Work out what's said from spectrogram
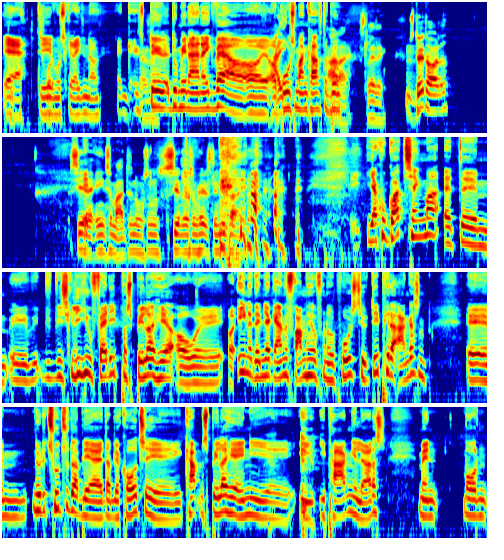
ja, det, det er måske rigtigt nok. Det, du mener, han er ikke værd at, at, at bruge så mange kræfter på? Nej, nej, slet ikke. Støt holdet siger en, som aldrig nogensinde siger noget som helst inden i Jeg kunne godt tænke mig, at øh, øh, vi skal lige hive fat i et par spillere her, og, øh, og en af dem, jeg gerne vil fremhæve for noget positivt, det er Peter Ankersen. Øh, nu er det Tutu, der bliver, der bliver kåret til kampens spiller herinde i, øh, i, i parken i lørdags, men Morten,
